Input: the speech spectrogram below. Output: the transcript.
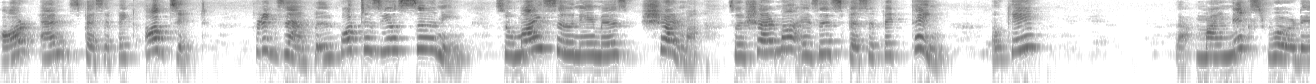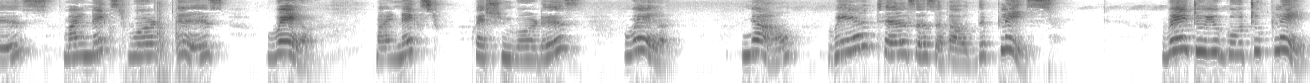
or an specific object. For example, what is your surname? So my surname is Sharma. So Sharma is a specific thing. Okay my next word is my next word is where. My next question word is where. Now where tells us about the place. Where do you go to play?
